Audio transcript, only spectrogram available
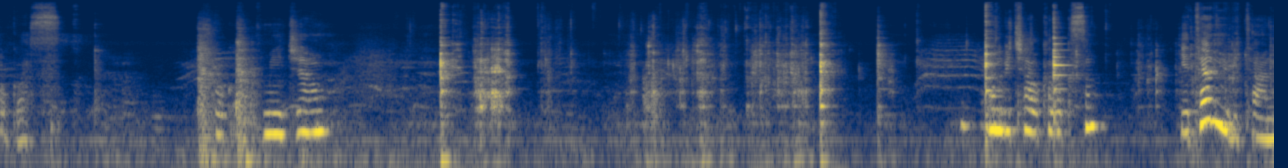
Çok az. Çok atmayacağım. Onu bir çalkala kızım. Yeter mi bir tane?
